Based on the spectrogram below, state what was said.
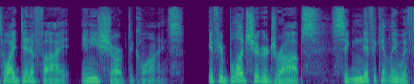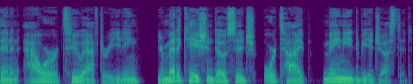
to identify any sharp declines. If your blood sugar drops significantly within an hour or two after eating, your medication dosage or type may need to be adjusted.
